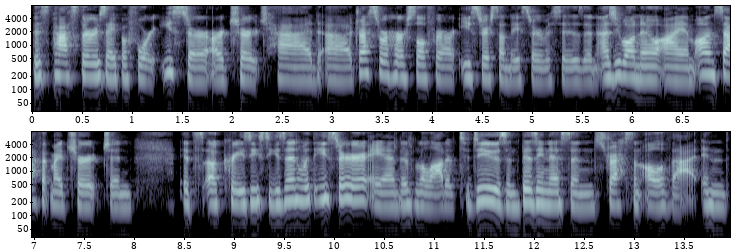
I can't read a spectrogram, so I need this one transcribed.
this past Thursday before Easter, our church had a dress rehearsal for our Easter Sunday services. And as you all know, I am on staff at my church and it's a crazy season with Easter and there's been a lot of to-dos and busyness and stress and all of that. And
